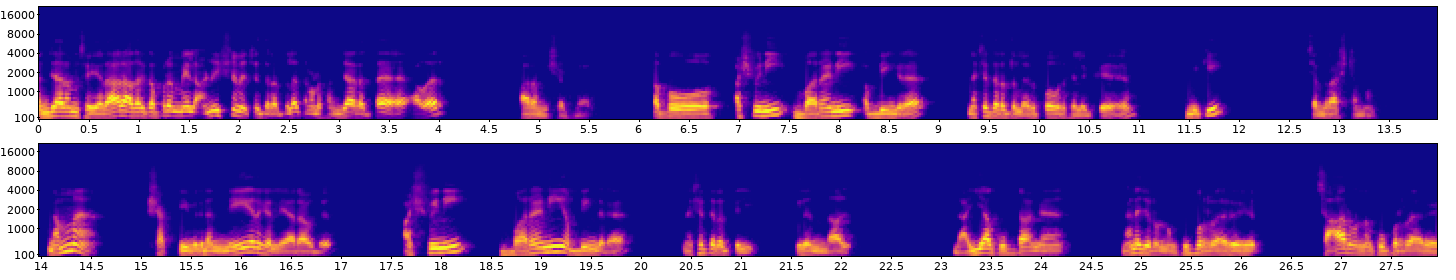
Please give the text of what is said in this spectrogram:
சஞ்சாரம் செய்யறார் அதற்கப்புறமேல் அனுஷ நட்சத்திரத்துல தன்னோட சஞ்சாரத்தை அவர் ஆரம்பிச்சிடுறார். அப்போ அஸ்வினி பரணி அப்படிங்கிற நட்சத்திரத்துல இருப்பவர்களுக்கு இன்னைக்கு சந்திராஷ்டமம். நம்ம சக்தி விகட நேயர்கள் யாராவது அஸ்வினி பரணி அப்படிங்கிற நட்சத்திரத்தில் இருந்தால் இந்த ஐயா கூப்பிட்டாங்க மேனேஜர் ஒன்று கூப்பிடுறாரு சார் ஒன்று கூப்பிடுறாரு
